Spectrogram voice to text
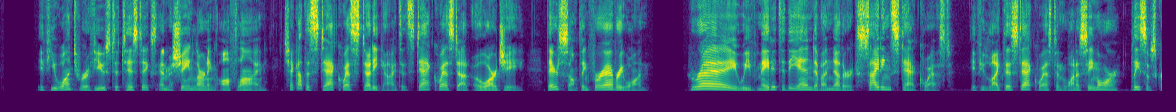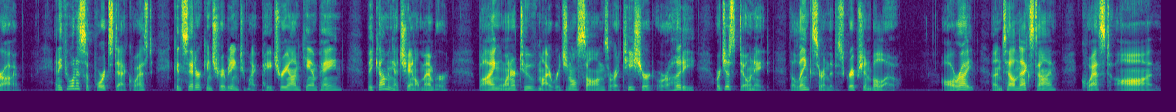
If you want to review statistics and machine learning offline, check out the StatQuest study guides at statquest.org. There's something for everyone. Hooray! We've made it to the end of another exciting StatQuest. If you like this StatQuest and want to see more, please subscribe. And if you want to support StatQuest, consider contributing to my Patreon campaign, becoming a channel member, buying one or two of my original songs or a t-shirt or a hoodie, or just donate. The links are in the description below. All right, until next time, Quest on!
